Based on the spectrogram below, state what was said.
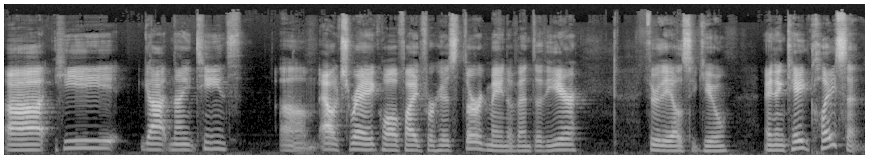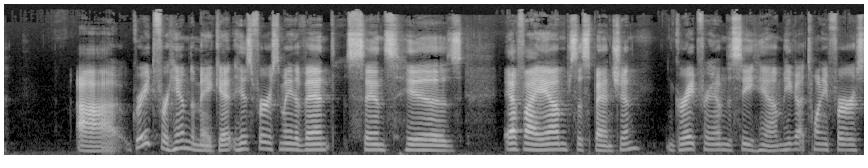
Uh, he got 19th. Um, Alex Ray qualified for his third main event of the year through the LCQ. And then Cade Clason. Uh, great for him to make it. His first main event since his FIM suspension. Great for him to see him. He got 21st.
